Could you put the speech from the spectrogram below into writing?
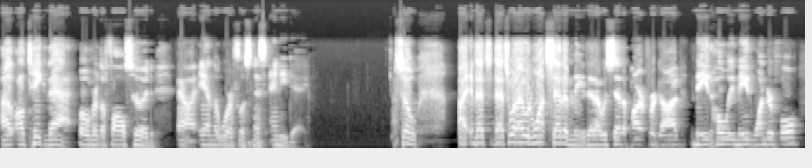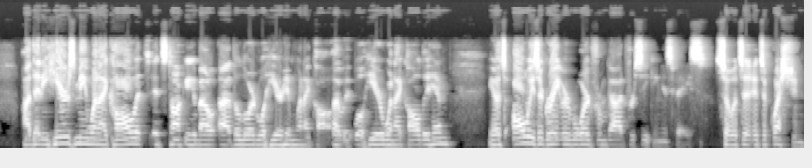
I'll, I'll take that over the falsehood uh, and the worthlessness any day. So I, that's that's what I would want said of me that I was set apart for God, made holy, made wonderful. Uh, that He hears me when I call. It's it's talking about uh, the Lord will hear him when I call. Uh, will hear when I call to Him. You know, it's always a great reward from God for seeking His face. So it's a it's a question:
